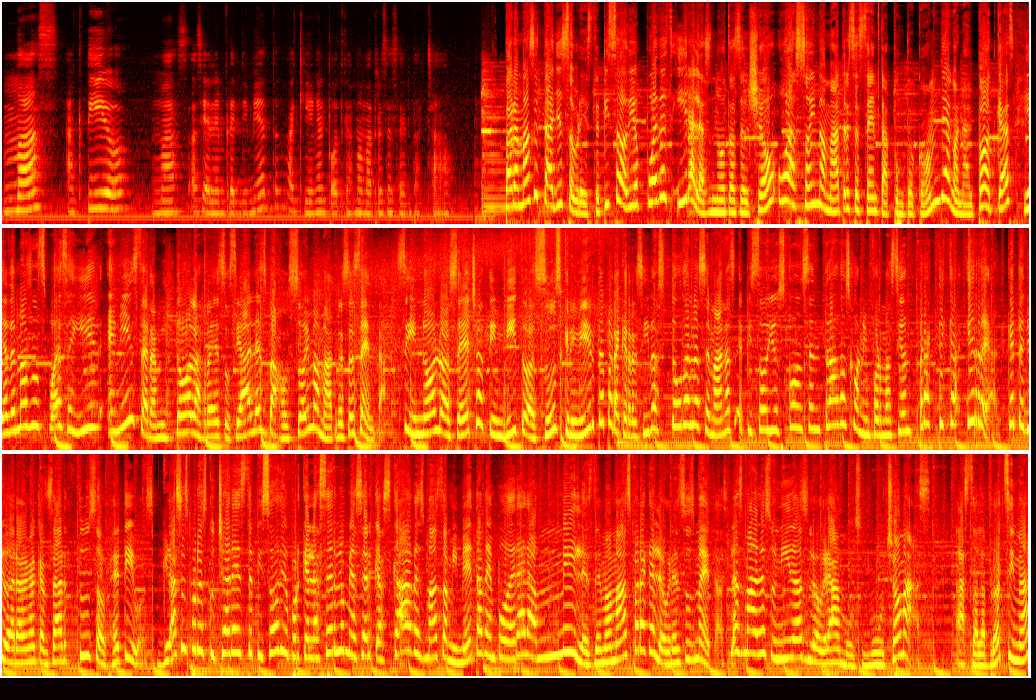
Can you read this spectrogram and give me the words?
más activo, más hacia el emprendimiento, aquí en el podcast Mamá 360. Chao. Para más detalles sobre este episodio, puedes ir a las notas del show o a soymamá360.com diagonal podcast y además nos puedes seguir en Instagram y todas las redes sociales bajo Soy Mamá 360. Si no lo has hecho, te invito a suscribirte para que recibas todas las semanas episodios concentrados con información práctica y real que te ayudarán a alcanzar tus objetivos. Gracias por escuchar este episodio porque al hacerlo me acercas cada vez más a mi meta de empoderar a miles de mamás para que logren sus metas. Las Madres Unidas logramos mucho más. Hasta la próxima.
